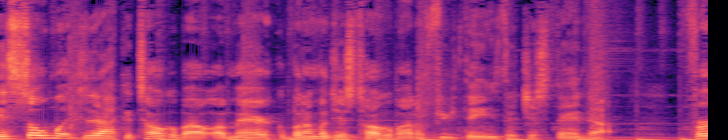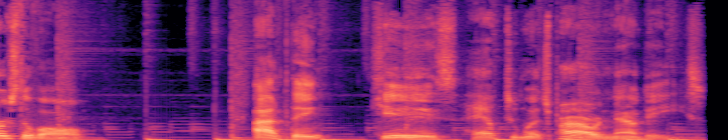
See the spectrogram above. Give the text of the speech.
it's so much that I could talk about America, but I'm gonna just talk about a few things that just stand out. First of all, I think kids have too much power nowadays.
